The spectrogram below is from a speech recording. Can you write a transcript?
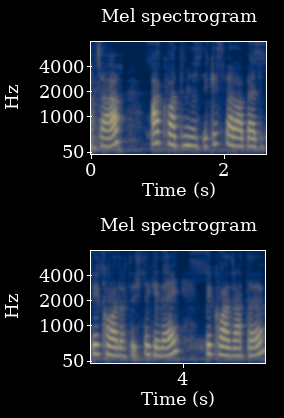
açaq. a kvadratı minus 2 bərabərdir b kvadratı üstə gələk b kvadratı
